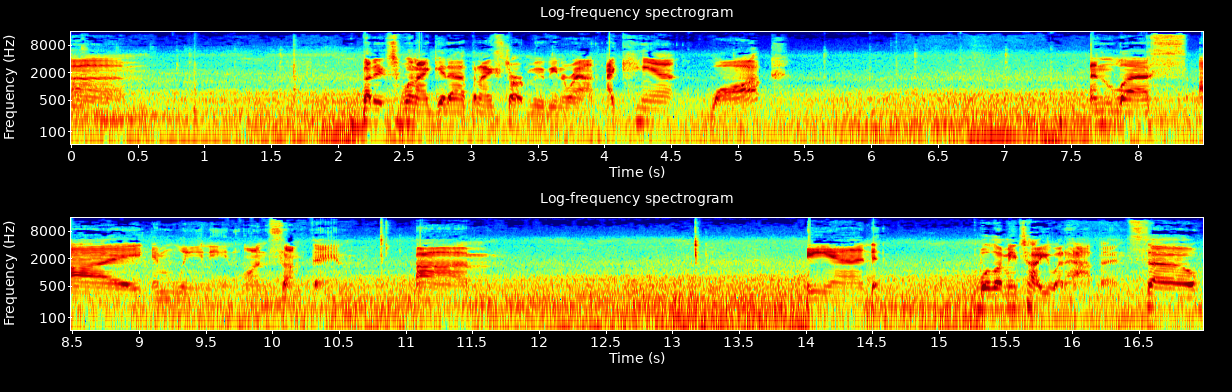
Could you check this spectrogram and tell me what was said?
Um, but it's when I get up and I start moving around. I can't walk unless I am leaning on something. Um, and, well, let me tell you what happened. So,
